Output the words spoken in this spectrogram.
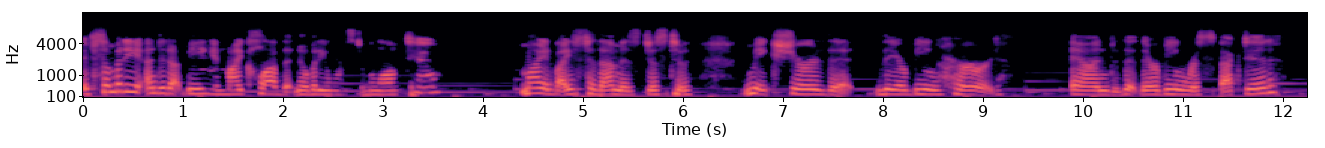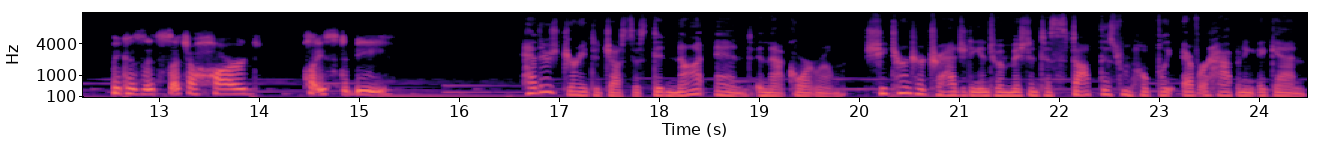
if somebody ended up being in my club that nobody wants to belong to, my advice to them is just to make sure that they are being heard and that they're being respected because it's such a hard place to be. Heather's journey to justice did not end in that courtroom. She turned her tragedy into a mission to stop this from hopefully ever happening again.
